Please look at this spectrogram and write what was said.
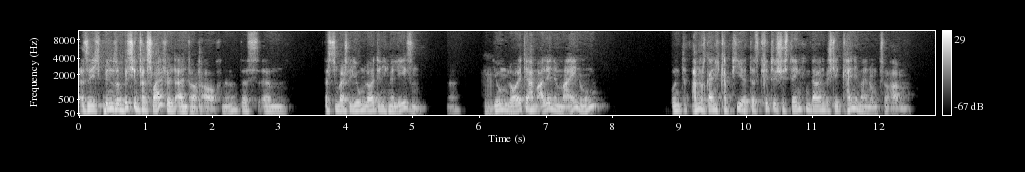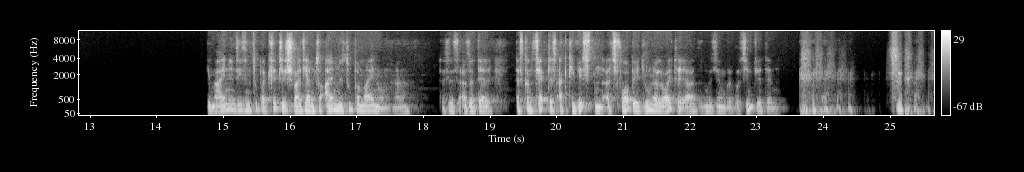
also ich bin so ein bisschen verzweifelt einfach auch, ne? dass, ähm, dass zum Beispiel junge Leute nicht mehr lesen. Ne? Hm. Die jungen Leute haben alle eine Meinung und haben noch gar nicht kapiert, dass kritisches Denken darin besteht, keine Meinung zu haben. Die meinen, sie sind super kritisch, weil sie haben zu allem eine super Meinung. Ja? Das ist also der, das Konzept des Aktivisten als Vorbild junger Leute. Ja, das muss ich sagen, wo sind wir denn?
